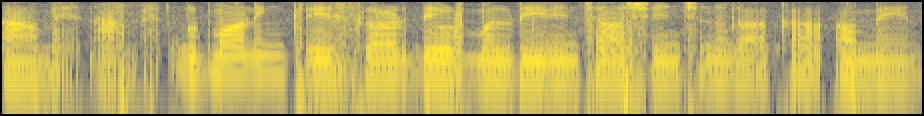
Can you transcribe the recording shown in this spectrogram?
amen amen. Good morning praise Lord. దేవుడు మళ్ళీ దీవించి ఆశించును గాక. ఆమెన్.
